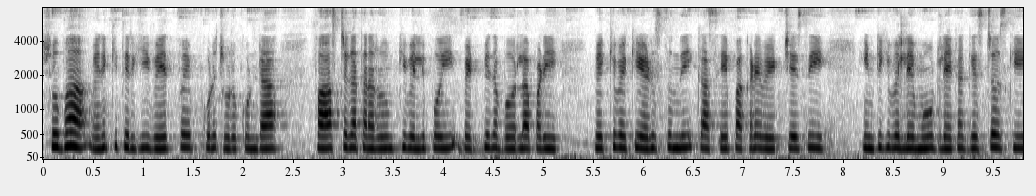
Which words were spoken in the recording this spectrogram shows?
శుభ వెనక్కి తిరిగి వేద్ వైపు కూడా చూడకుండా ఫాస్ట్గా తన రూమ్కి వెళ్ళిపోయి బెడ్ మీద బోర్లా పడి వెక్కి వెక్కి ఏడుస్తుంది. కాసేపు అక్కడే వెయిట్ చేసి ఇంటికి వెళ్ళే మూడ్ లేక గెస్ట్ హౌస్కి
